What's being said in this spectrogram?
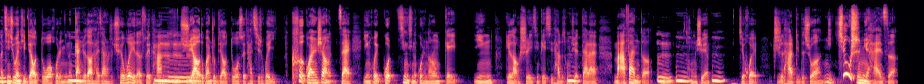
呃情绪问题比较多，或者你能感觉到他的家长是缺位的，所以他嗯。需要的关注比较多，所以他其实会客观上在营会过进行的过程当中给营给老师以及给其他的同学嗯。带来麻烦的嗯嗯。同学，嗯就会指着他的鼻子说：“你就是女孩子，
